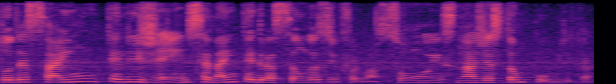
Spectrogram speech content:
toda essa inteligência na integração das informações, na gestão pública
